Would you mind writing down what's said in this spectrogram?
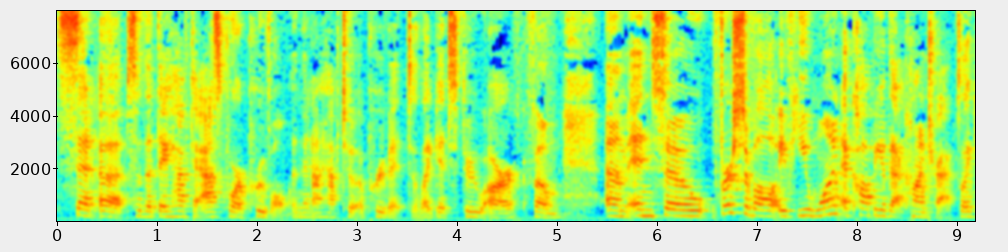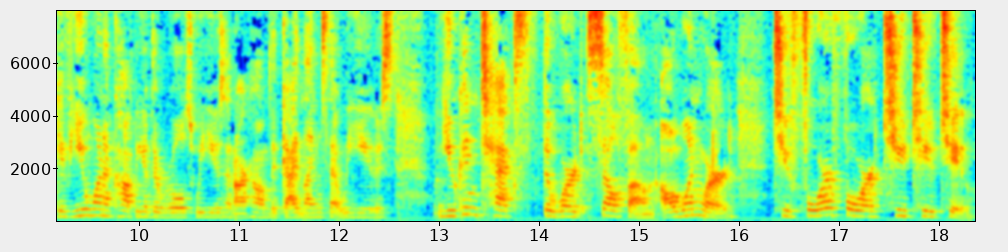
set up so that they have to ask for approval and then I have to approve it. Like it's through our phone. Um, and so, first of all, if you want a copy of that contract, like if you want a copy of the rules we use in our home, the guidelines that we use, you can text the word cell phone, all one word, to 44222.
